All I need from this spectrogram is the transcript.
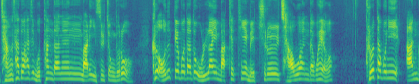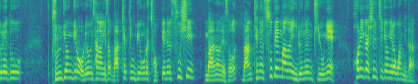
장사도 하지 못한다는 말이 있을 정도로 그 어느 때보다도 온라인 마케팅의 매출을 좌우한다고 해요. 그렇다 보니 안 그래도 불경기로 어려운 상황에서 마케팅 비용으로 적게는 수십만 원에서 많게는 수백만 원에 이르는 비용에 허리가 실 지경이라고 합니다.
